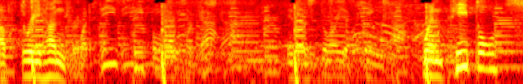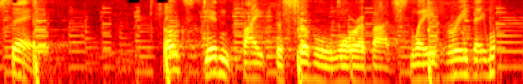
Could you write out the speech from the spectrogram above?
of 300. What these people have forgotten is the story of King. When people say folks didn't fight the Civil War about slavery, they were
